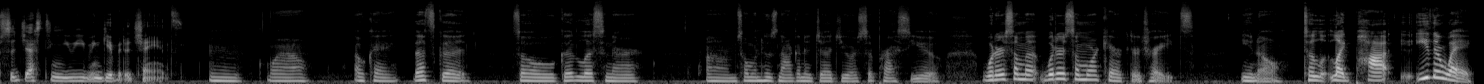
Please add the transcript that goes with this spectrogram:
suggesting you even give it a chance. Mm, wow. Okay, that's good. So, good listener, um, someone who's not going to judge you or suppress you. What are some What are some more character traits? You know, to like pot either way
